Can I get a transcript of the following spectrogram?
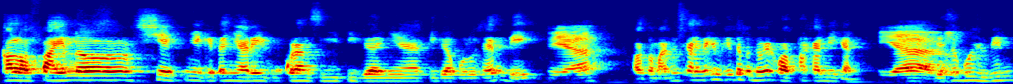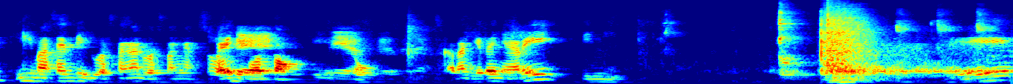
kalau final shape-nya kita nyari ukuran segitiganya 30 cm Iya, otomatis kan ini kan kita bentuknya kotakan nih kan. iya. Biasa gue jadiin 5 cm, dua setengah, dua setengah supaya dipotong gitu. Iya. oke, oke. Sekarang kita nyari tinggi. Oke.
